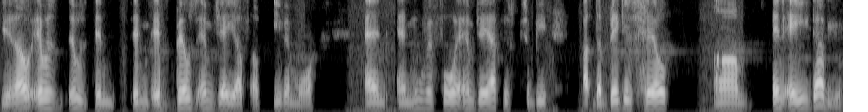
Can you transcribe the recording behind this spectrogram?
You know, it was it was in it, it builds MJF up even more, and and moving forward, MJF is to be uh, the biggest heel, um, in AEW.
